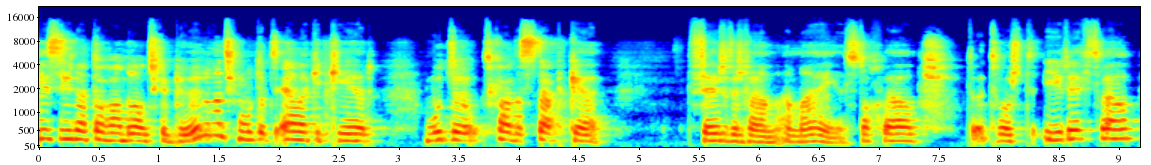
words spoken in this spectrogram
je ziet dat toch aan het gebeuren. Want je moet het elke keer, moeten, het gaat een stapje verder van, amai, is toch wel, het wordt hier echt wel,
